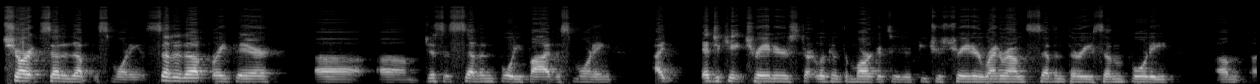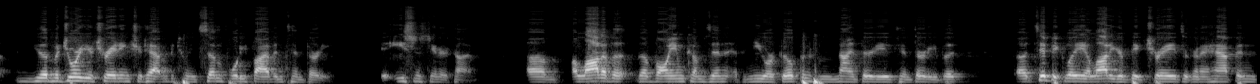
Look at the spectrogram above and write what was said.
chart set it up this morning. It set it up right there uh, um, just at 7.45 this morning. I educate traders, start looking at the markets as a futures trader right around 7.30, 7.40. Um, the majority of trading should happen between 7.45 and 10.30 Eastern Standard Time. Um, a lot of the, the volume comes in at the New York Open from 9.30 to 10.30, but uh, typically a lot of your big trades are going to happen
